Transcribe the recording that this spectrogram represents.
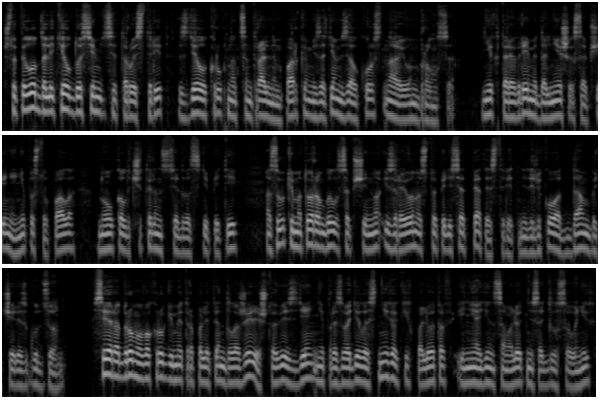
что пилот долетел до 72-й стрит, сделал круг над Центральным парком и затем взял курс на район Бронкса. Некоторое время дальнейших сообщений не поступало, но около 14:25 о звуке мотора было сообщено из района 155-й стрит, недалеко от дамбы через Гудзон. Все аэродромы в округе метрополитен доложили, что весь день не производилось никаких полетов и ни один самолет не садился у них,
